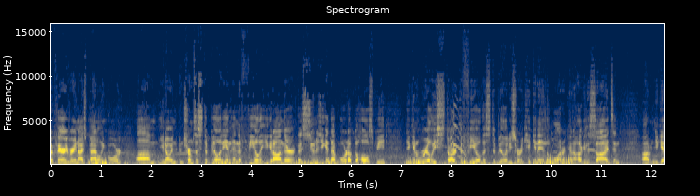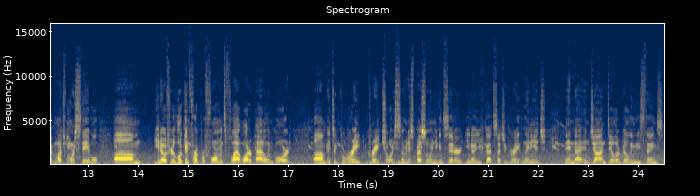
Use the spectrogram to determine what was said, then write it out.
a very, very nice paddling board. Um, you know, in, in terms of stability and, and the feel that you get on there, as soon as you get that board up to hull speed, you can really start to feel the stability sort of kicking in, the water kind of hugging the sides, and, and you get much more stable. Um, you know, if you're looking for a performance flat water paddling board, um, it's a great, great choice. I mean, especially when you consider, you know, you've got such a great lineage in, uh, in John Diller building these things.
